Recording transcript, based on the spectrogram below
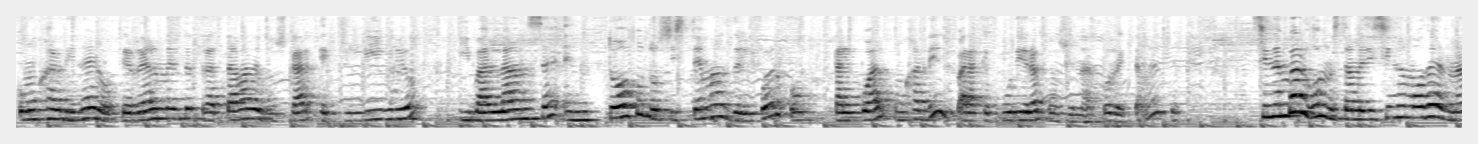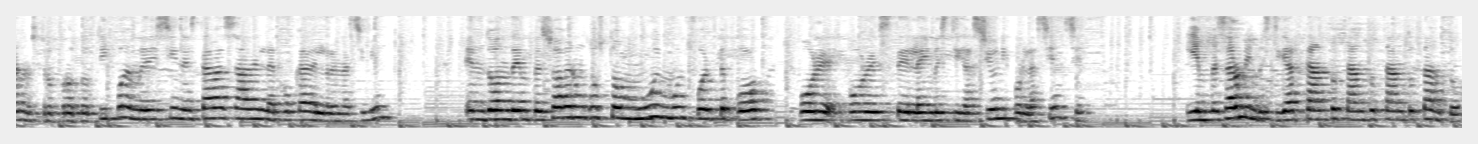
como un jardinero, que realmente trataba de buscar equilibrio y balance en todos los sistemas del cuerpo, tal cual un jardín, para que pudiera funcionar correctamente. Sin embargo, nuestra medicina moderna, nuestro prototipo de medicina está basada en la época del Renacimiento, en donde empezó a haber un gusto muy, muy fuerte por, por, por este, la investigación y por la ciencia. Y empezaron a investigar tanto, tanto, tanto, tanto,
